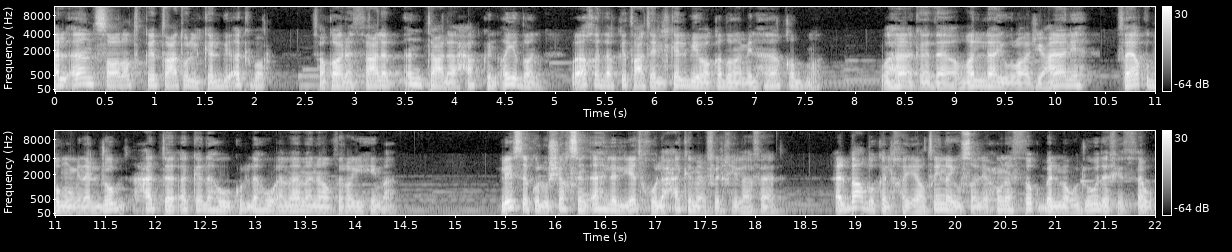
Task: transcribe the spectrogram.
الآن صارت قطعة الكلب أكبر. فقال الثعلب أنت على حق أيضا وأخذ قطعة الكلب وقضم منها قضمة. وهكذا ظل يراجعانه فيقضم من الجبن حتى أكله كله أمام ناظريهما. ليس كل شخص أهلا ليدخل حكما في الخلافات. البعض كالخياطين يصلحون الثقب الموجود في الثوب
